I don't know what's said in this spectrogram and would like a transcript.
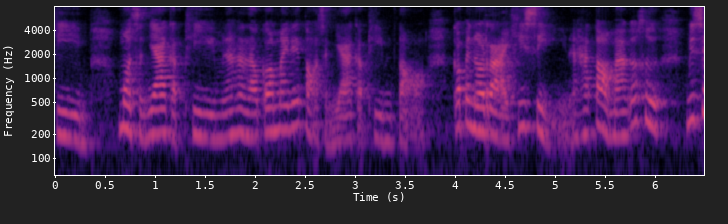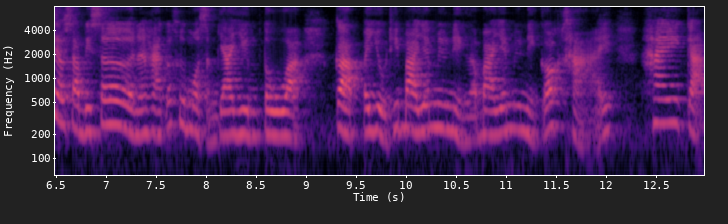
ทีม หมดสัญญากับทีมนะคะแล้วก็ไม่ได้ต่อสัญญากับทีมต่อ ก็เป็นรายที่4นะคะต่อมาก็คือมิเซลซาบิเซอร์นะคะก็คือหมดสัญญายืมตัว กลับไปอยู่ที่บาเย r n m มิวนิกแล้วบาเย r n m มิวนิกก็ขายให้กับ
